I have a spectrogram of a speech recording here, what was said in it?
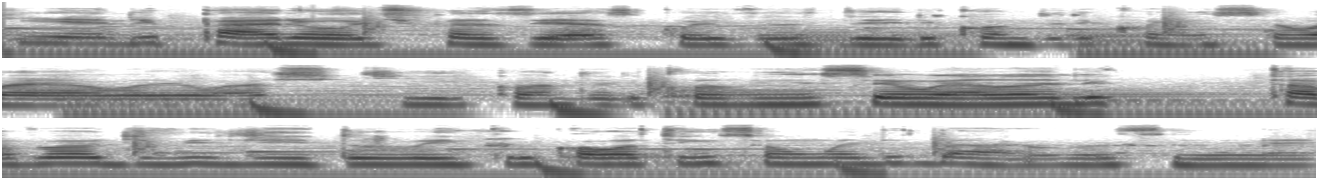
que ele parou de fazer as coisas dele quando ele conheceu ela. Eu acho que quando ele conheceu ela, ele tava dividido entre qual atenção ele dava, assim, né?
